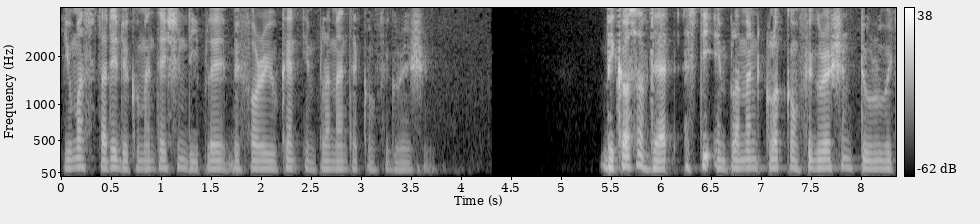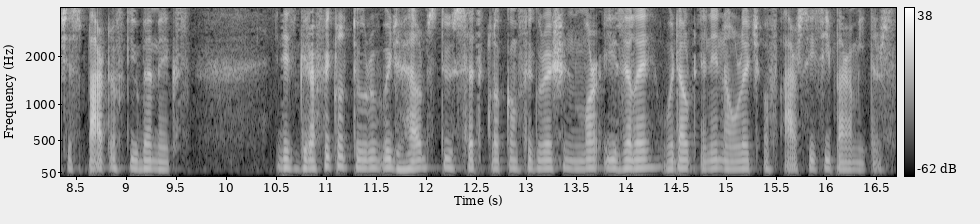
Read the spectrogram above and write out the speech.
you must study documentation deeply before you can implement a configuration. Because of that, ST implement clock configuration tool which is part of CubeMX. It is graphical tool which helps to set clock configuration more easily without any knowledge of RCC parameters.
